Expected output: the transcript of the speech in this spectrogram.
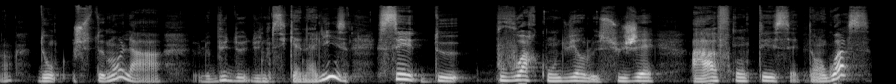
Hein. Donc justement, la, le but d'une psychanalyse, c'est de pouvoir conduire le sujet à affronter cette angoisse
